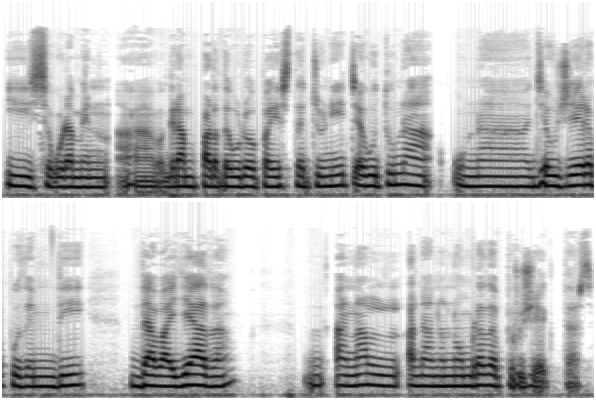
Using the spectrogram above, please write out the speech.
i segurament a gran part d'Europa i Estats Units, hi ha hagut una, una lleugera, podem dir, davallada en el, en el nombre de projectes.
